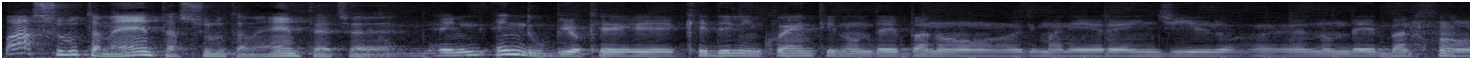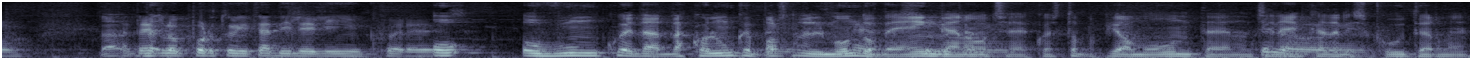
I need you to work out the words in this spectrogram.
Ma assolutamente, assolutamente. Cioè, È, è indubbio che, che i delinquenti non debbano rimanere in giro, eh, non debbano Da- avere da- l'opportunità di delinquere. o- ovunque, da, da qualunque posto del mondo Eh, vengano, cioè, questo proprio a monte, non c'è Quello- neanche da discuterne.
